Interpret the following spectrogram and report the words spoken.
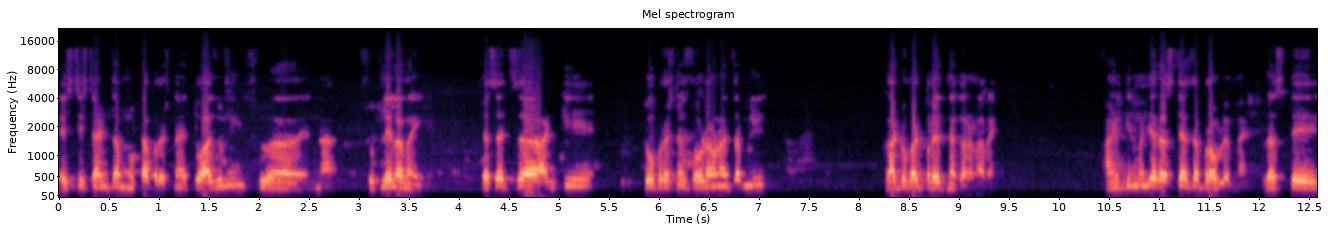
एस टी स्टँडचा मोठा प्रश्न आहे तो अजूनही यांना सुटलेला नाही तसंच आणखी तो प्रश्न सोडवण्याचा मी काटोकाट प्रयत्न करणार आहे. आणखीन म्हणजे रस्त्याचा प्रॉब्लेम आहे. रस्ते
